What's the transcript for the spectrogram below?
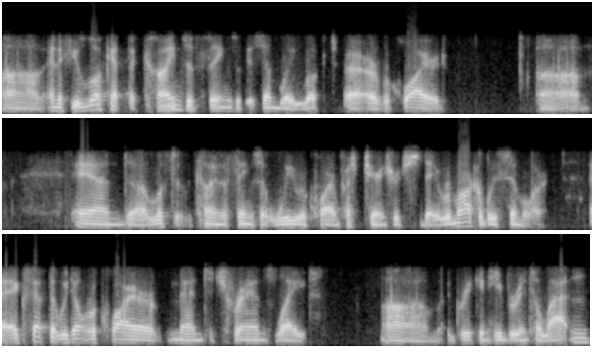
Uh, and if you look at the kinds of things that the assembly looked uh, are required, um, and uh, looked at the kind of things that we require in Presbyterian churches today, remarkably similar, except that we don't require men to translate um, Greek and Hebrew into Latin,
